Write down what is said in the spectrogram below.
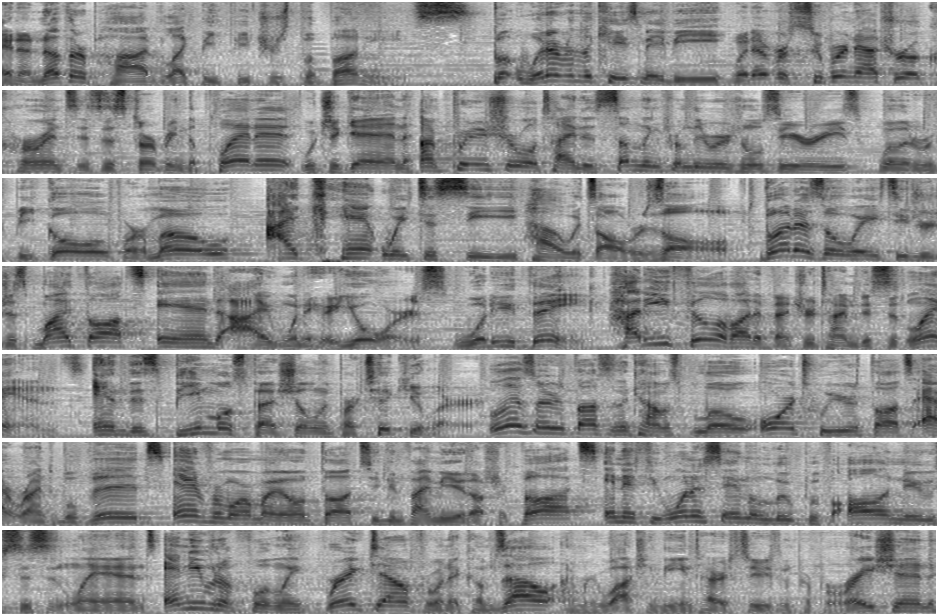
and another pod likely features the bunnies. But whatever the case may be, whatever supernatural occurrence is disturbing the planet, which again, I'm pretty sure will tie into something from the original series, whether it be Golb or Moe, I can't wait to see how it's all resolved. But as always, these are just my thoughts and I want to hear yours. What do you think? How do you feel about Adventure Time Distant Lands? And this BMO special in particular? Let us know your thoughts in the comments below or tweet your thoughts at RoundTableVids. And for more of my own thoughts, you can find me at Usher Thoughts. And if you want to stay in the loop with all new Distant Lands and even a full-length breakdown for when it comes out, I'm rewatching the entire series in preparation,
